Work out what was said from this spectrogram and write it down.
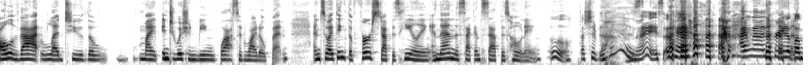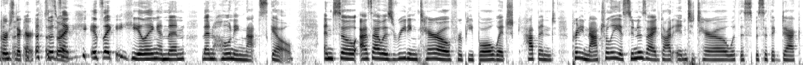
all of that led to the my intuition being blasted wide open. And so I think the first step is healing and then the second step is honing. Ooh, that should be nice. Okay. I'm going to create a bumper sticker. So That's it's right. like it's like healing and then then honing that skill. And so as I was reading tarot for people, which happened pretty naturally as soon as I got into tarot with this specific deck,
